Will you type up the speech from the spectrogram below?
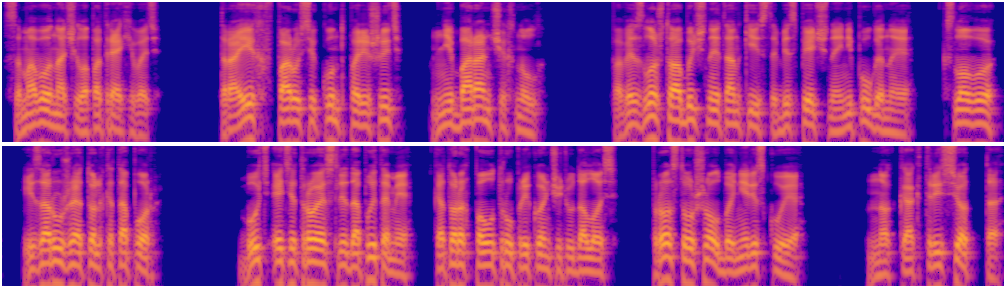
Самого начало потряхивать. Троих в пару секунд порешить не баран чихнул. Повезло, что обычные танкисты, беспечные, непуганные. К слову, из оружия только топор. Будь эти трое следопытами, которых поутру прикончить удалось, просто ушел бы, не рискуя. Но как трясет-то?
